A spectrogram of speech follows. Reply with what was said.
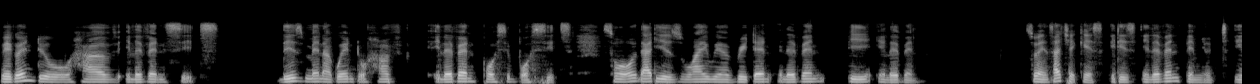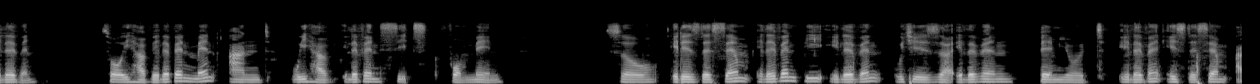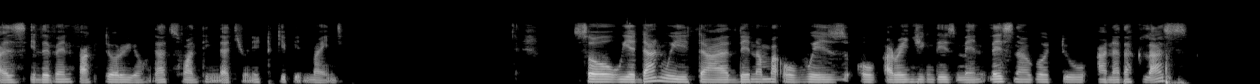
we're going to have 11 seats. These men are going to have 11 possible seats. So that is why we have written 11p 11 so in such a case it is 11 permute 11 so we have 11 men and we have 11 seats for men so it is the same 11p11 which is uh, 11 permute 11 is the same as 11 factorial. That's one thing that you need to keep in mind. So we are done with uh, the number of ways of arranging these men. Let's now go to another class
